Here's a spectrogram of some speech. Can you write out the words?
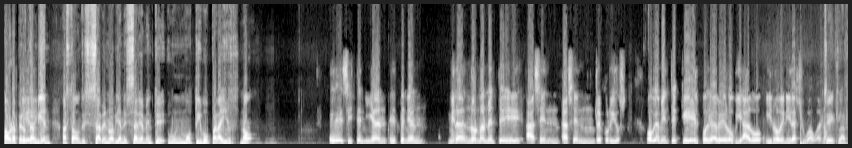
Ahora, Porque pero también, hasta donde se sabe, no había necesariamente un motivo para ir, ¿no? Eh, sí tenían, eh, tenían, mira, normalmente hacen, hacen recorridos. Obviamente que él podía haber obviado y no venir a Chihuahua, ¿no? Sí, claro.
